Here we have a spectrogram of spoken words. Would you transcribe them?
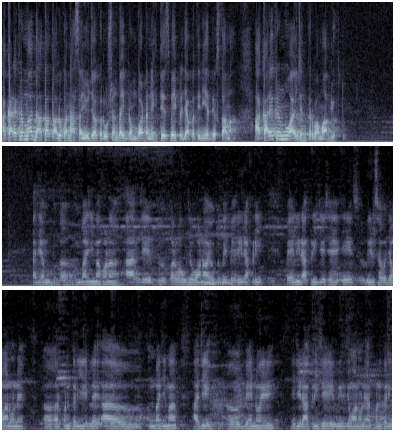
આ કાર્યક્રમમાં દાંતા તાલુકાના સંયોજક રોશનભાઈ બ્રહ્મભટ્ટ અને હિતેશભાઈ પ્રજાપતિની અધ્યક્ષતામાં આ કાર્યક્રમનું આયોજન કરવામાં આવ્યું હતું. આજે અંબ- અંબાજીમાં પણ આ જે પર્વ ઉજવવાનો આવ્યો કે ભાઈ પહેલી રાખડી પહેલી રાખડી જે છે એ વીર જવાનોને અર્પણ કરીએ એટલે આ અંબાજીમાં આજે બહેનોએ એ જે રાખડી છે એ વીર જવાનોને અર્પણ કરી.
